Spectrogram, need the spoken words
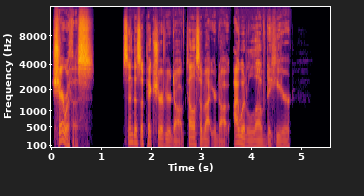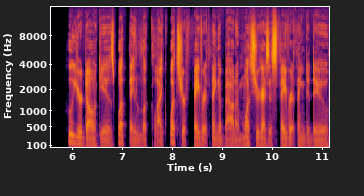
Share with us. Send us a picture of your dog. Tell us about your dog. I would love to hear who your dog is, what they look like, what's your favorite thing about them, what's your guys' favorite thing to do.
